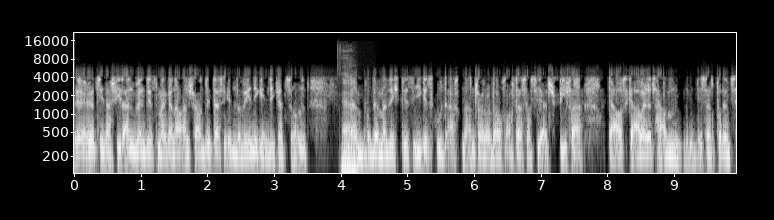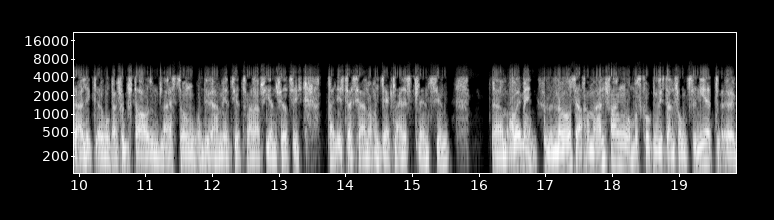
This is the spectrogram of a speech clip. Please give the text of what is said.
äh, hört sich nach viel an, wenn Sie es mal genau anschauen, sind das eben nur wenige Indikationen. Ja. Ähm, und wenn man sich das IGES-Gutachten anschaut oder auch, auch das, was wir als SPIFA ja ausgearbeitet haben, ist das Potenzial liegt irgendwo bei 5000 Leistungen und wir haben jetzt hier 244, dann ist das ja noch ein sehr kleines Pflänzchen. Ähm, aber immerhin, man muss ja auch am Anfang, man muss gucken, wie es dann funktioniert. Äh,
